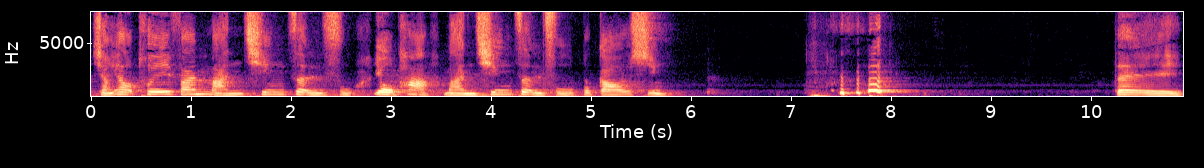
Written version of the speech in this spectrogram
想要推翻满清政府，又怕满清政府不高兴。对，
